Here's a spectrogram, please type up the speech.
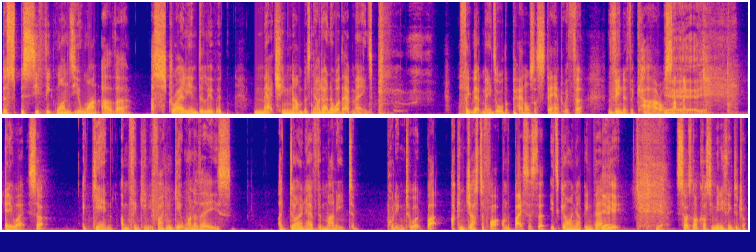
the specific ones you want are the Australian delivered matching numbers. Now, I don't know what that means. I think that means all the panels are stamped with the VIN of the car or Yeah, something. yeah, yeah. Anyway, so again, I'm thinking if I can get one of these, I don't have the money to put into it, but I can justify it on the basis that it's going up in value. Yeah. So it's not costing me anything to drive.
